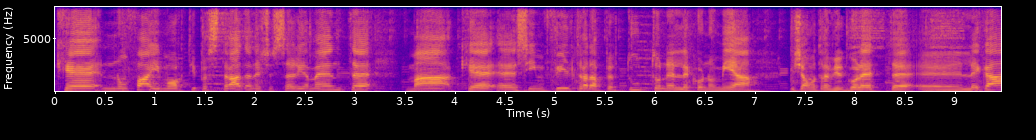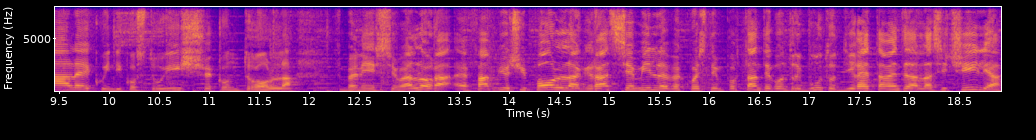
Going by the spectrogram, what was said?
che non fa i morti per strada necessariamente, ma che eh, si infiltra dappertutto nell'economia diciamo tra virgolette eh, legale, quindi costruisce, controlla. Benissimo, allora eh, Fabio Cipolla, grazie mille per questo importante contributo direttamente dalla Sicilia.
